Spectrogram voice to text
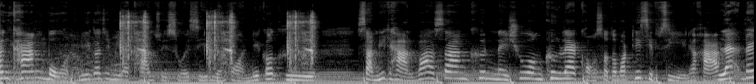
ข้างๆโบสถ์นี่ก็จะมีอาคารสวยๆสีเหลืองอ่อนนี่ก็คือ สันนิษฐานว่าสร้างขึ้นในช่วงครึ่งแรกของศตวรรษที่ 14 นะคะ และได้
